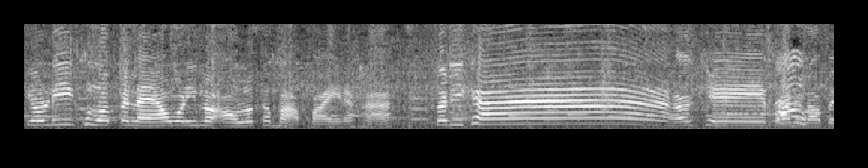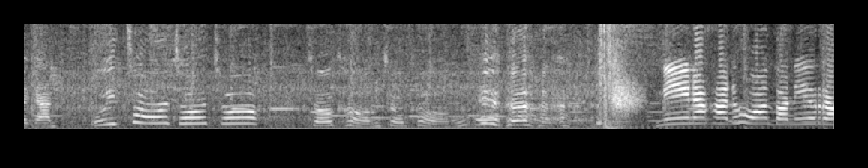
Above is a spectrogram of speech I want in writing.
เกลลี่ขึ้นรถไปแล้ว วันนี้เราเอารถกระบะไปนะคะ สวัสดีค่ะ โอเคไปเดี๋ยวเราไปกัน อุ้ยโชว์โชว์โชว์โชว์ของโชว์ของ นี่นะคะทุกคนตอนนี้เรา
